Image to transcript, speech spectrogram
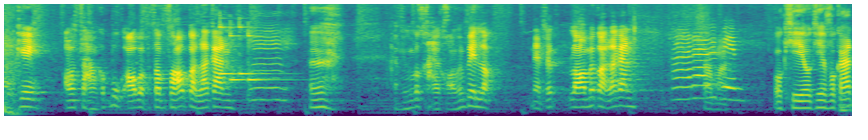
โอเค เอาสามกระปุกเอาแบบซอฟๆก่อนแล้วกัน อืมเออแต่ผมก็ขายของไม่เป็นหรอกเดี๋ยวจะลองไปก่อนแล้วกัน อ่าได้พี่ฟิล์มโอเค โอเค โฟกัส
